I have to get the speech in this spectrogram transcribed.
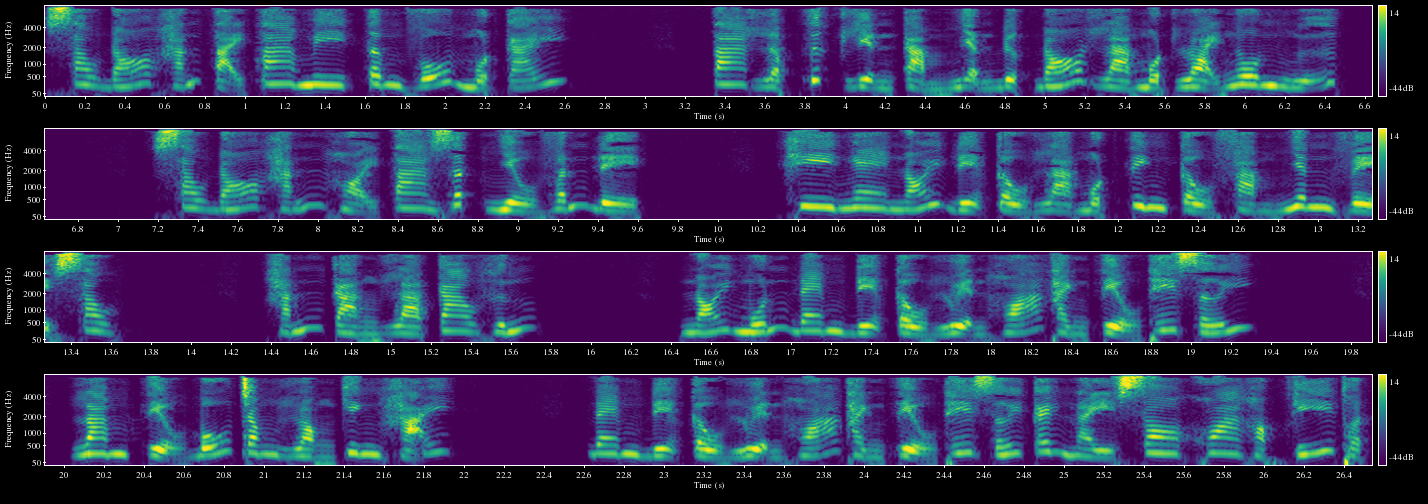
Sau đó hắn tại ta mi tâm vỗ một cái. Ta lập tức liền cảm nhận được đó là một loại ngôn ngữ. Sau đó hắn hỏi ta rất nhiều vấn đề. Khi nghe nói địa cầu là một tinh cầu phàm nhân về sau. Hắn càng là cao hứng. Nói muốn đem địa cầu luyện hóa thành tiểu thế giới. Lam tiểu bố trong lòng kinh hãi. Đem địa cầu luyện hóa thành tiểu thế giới cách này so khoa học kỹ thuật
